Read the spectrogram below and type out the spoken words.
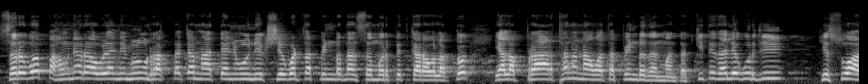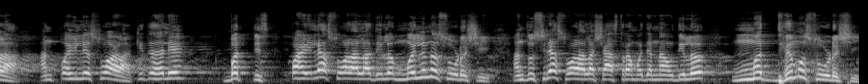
सर्व पाहुण्या रावळ्याने मिळून रक्ताच्या नात्याने मिळून एक शेवटचा पिंडदान समर्पित करावा लागतो. याला प्रार्थना नावाचा पिंडदान म्हणतात. किती झाले गुरुजी? हे सोळा. आणि पहिले सोळा. किती झाले? बत्तीस. पहिल्या सोळाला दिलं मलिन सोडशी. आणि दुसऱ्या सोळाला शास्त्रामध्ये नाव दिलं मध्यम सोडशी.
